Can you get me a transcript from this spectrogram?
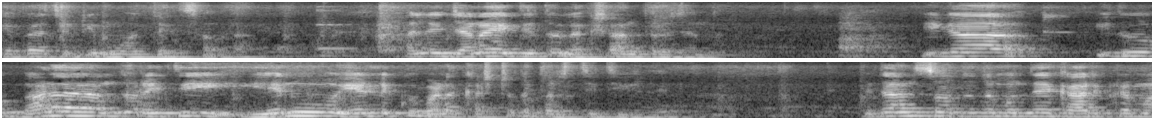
ಕೆಪಾಸಿಟಿ ಮೂವತ್ತೈದು ಸಾವಿರ. ಅಲ್ಲಿ ಜನ ಇದ್ದಿದ್ದು ಲಕ್ಷಾಂತರ ಜನ. ಈಗ ಇದು ಬಹಳ ಒಂದು ರೀತಿ ಏನು ಹೇಳಲಿಕ್ಕೂ ಬಹಳ ಕಷ್ಟದ ಪರಿಸ್ಥಿತಿ ಇದೆ. ವಿಧಾನಸೌಧದ ಮುಂದೆ ಕಾರ್ಯಕ್ರಮ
